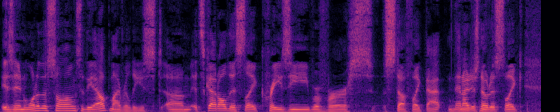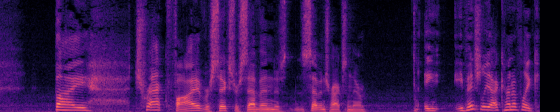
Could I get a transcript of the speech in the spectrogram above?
is in one of the songs of the album I released. Um, it's got all this like crazy reverse stuff like that. And I just noticed like by track 5 or 6 or 7, there's seven tracks in there eventually I kind of like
